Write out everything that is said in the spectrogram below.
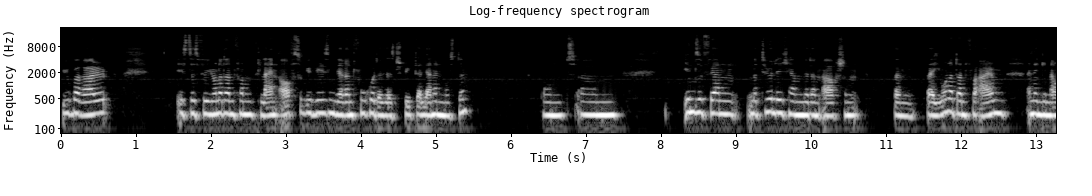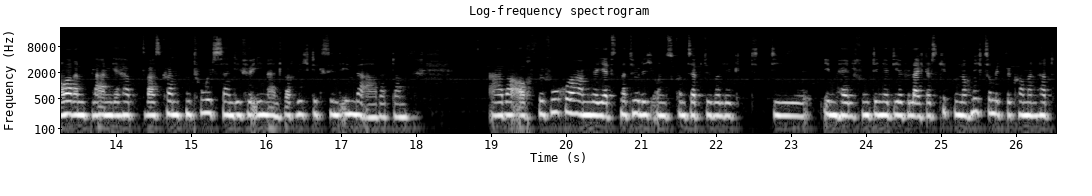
überall ist das für Jonathan von klein auf so gewesen, während Fucho das erst später lernen musste. Und ähm, insofern natürlich haben wir dann auch schon beim, bei Jonathan vor allem einen genaueren Plan gehabt, was könnten Tools sein, die für ihn einfach wichtig sind in der Arbeit dann. Aber auch für Fuchur haben wir jetzt natürlich uns Konzepte überlegt, die ihm helfen, Dinge, die er vielleicht als Kitten noch nicht so mitbekommen hat,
